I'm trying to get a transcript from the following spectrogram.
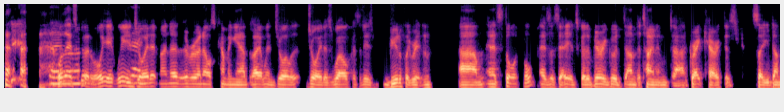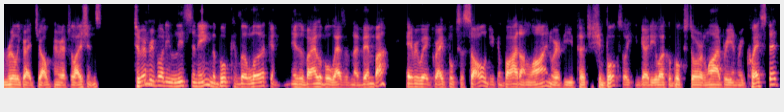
well, that's good. Well, we we enjoyed yeah. it, and I know that everyone else coming out they'll enjoy it, enjoy it as well because it is beautifully written. Um, and it's thoughtful. As I say, it's got a very good undertone and uh, great characters. So you've done a really great job. Congratulations. To everybody listening, the book The Lurkin is available as of November. Everywhere great books are sold, you can buy it online wherever you purchase your books, or you can go to your local bookstore and library and request it.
